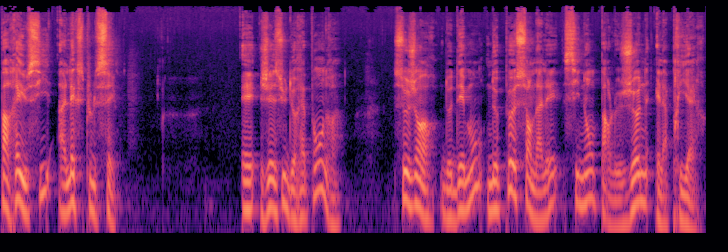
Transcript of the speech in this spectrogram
pas réussi à l'expulser? Et Jésus de répondre, ce genre de démon ne peut s'en aller sinon par le jeûne et la prière.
